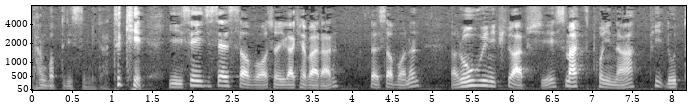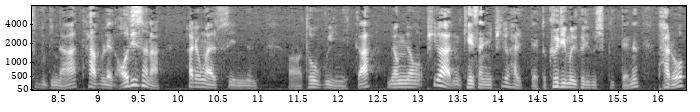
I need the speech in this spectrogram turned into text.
방법들이 있습니다. 특히 이 세이지 셀 서버 저희가 개발한 셀 서버는 어, 로그인이 필요 없이 스마트폰이나 피- 노트북이나 타블렛 어디서나 활용할 수 있는 어, 도구이니까 명령 필요한 계산이 필요할 때 또 그림을 그리고 싶을 때는 바로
